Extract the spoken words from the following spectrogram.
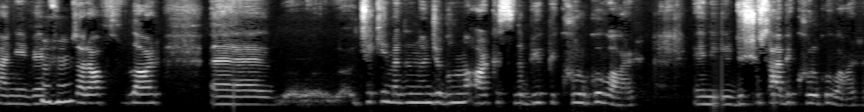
Yani ve Hı hı. fotoğraflar e, çekilmeden önce bunun arkasında büyük bir kurgu var. Yani düşünsel bir kurgu var.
